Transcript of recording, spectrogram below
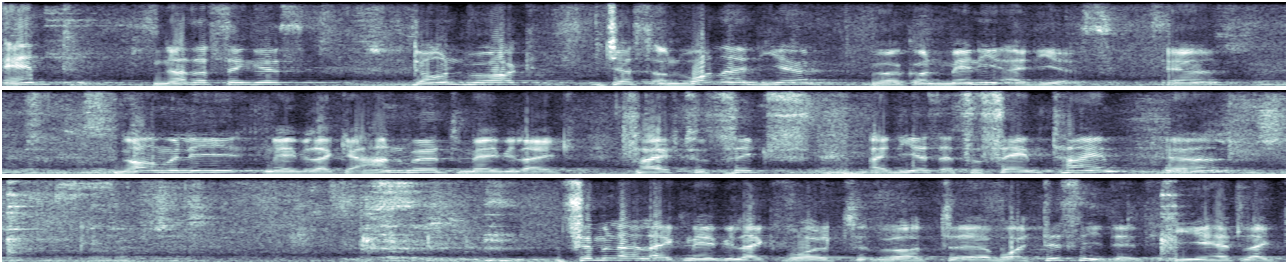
And another thing is don't work just on one idea, work on many ideas, yeah. Normally, maybe like a hundred, maybe like five to six ideas at the same time. Yeah? Similar, like maybe like Walt, what uh, Walt Disney did. He had like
